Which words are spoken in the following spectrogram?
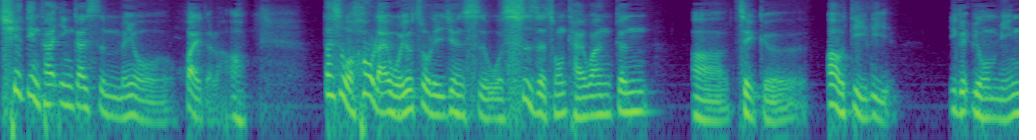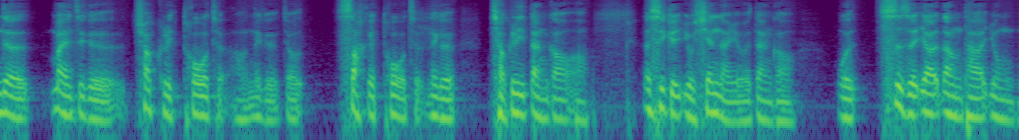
确定它应该是没有坏的了啊。但是我后来我又做了一件事，我试着从台湾跟啊这个奥地利一个有名的卖这个 chocolate torte 啊，那个叫 s a k e torte 那个巧克力蛋糕啊，那是一个有鲜奶油的蛋糕。我试着要让他用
